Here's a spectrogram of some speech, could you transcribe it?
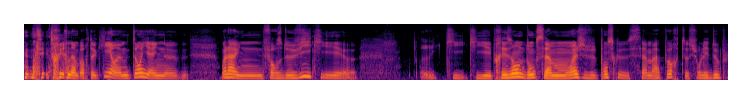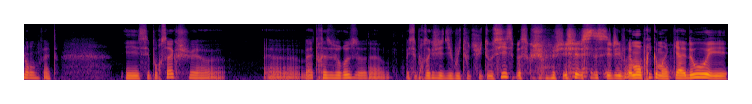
détruire n'importe qui. En même temps, il y a une voilà une force de vie qui est euh, qui, qui est présente. Donc ça, moi, je pense que ça m'apporte sur les deux plans, en fait. Et c'est pour ça que je suis euh, bah, très heureuse. euh, et c'est pour ça que j'ai dit oui tout de suite aussi. C'est parce que j'ai- vraiment pris comme un cadeau. Et,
